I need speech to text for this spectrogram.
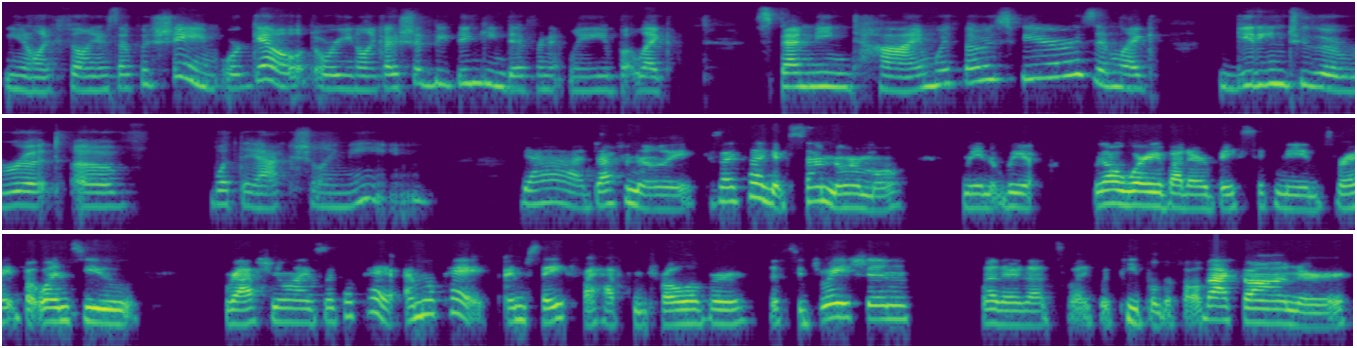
you know like filling yourself with shame or guilt or you know like i should be thinking differently but like spending time with those fears and like getting to the root of what they actually mean. Yeah definitely. Because i feel like it's so normal. I mean we we all worry about our basic needs right? But once you rationalize like okay i'm okay. I'm safe. I have control over the situation whether that's like with people to fall back on or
